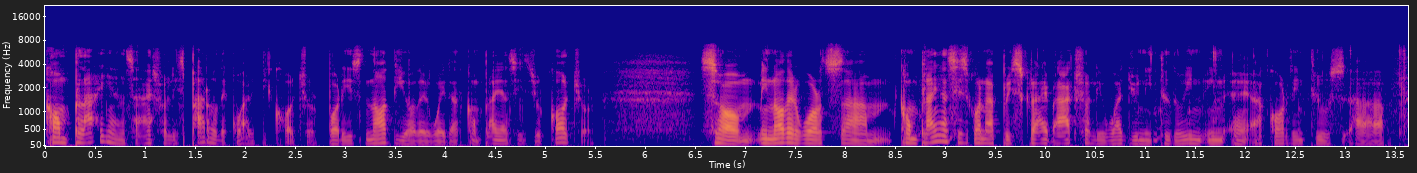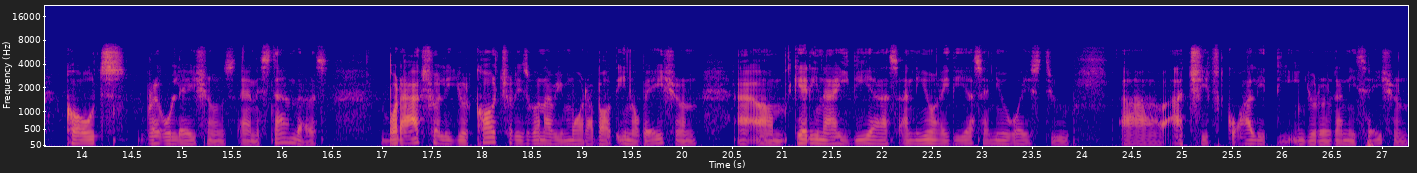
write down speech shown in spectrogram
compliance actually is part of the quality culture, but it's not the other way that compliance is your culture. So, in other words, um, compliance is going to prescribe actually what you need to do in, in uh, according to uh, codes, regulations, and standards. But actually, your culture is going to be more about innovation, uh, um, getting ideas and new ideas and new ways to uh, achieve quality in your organization.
